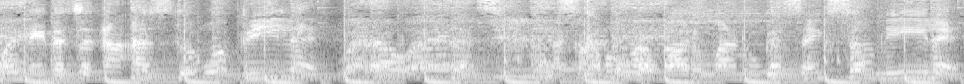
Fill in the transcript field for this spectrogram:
manenajanahazy tômôbilekaoavaro manonga cinqcentmilez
